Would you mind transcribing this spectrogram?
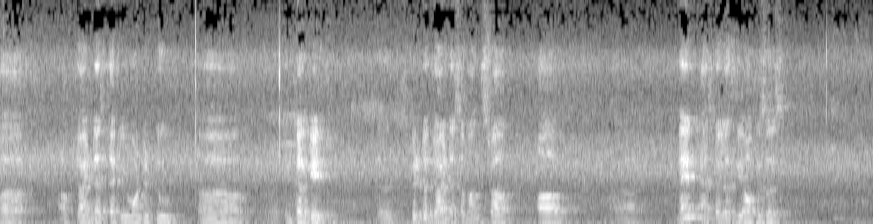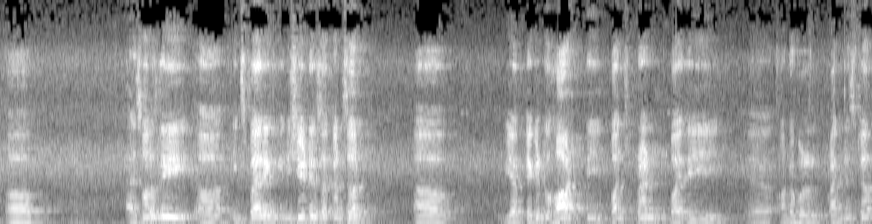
uh, of jointness that we wanted to inculcate the spirit of jointness amongst our, men as well as the officers. Uh, as far as the uh, inspiring initiatives are concerned, uh, we have taken to heart the Panch Pran by the uh, Honorable Prime Minister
